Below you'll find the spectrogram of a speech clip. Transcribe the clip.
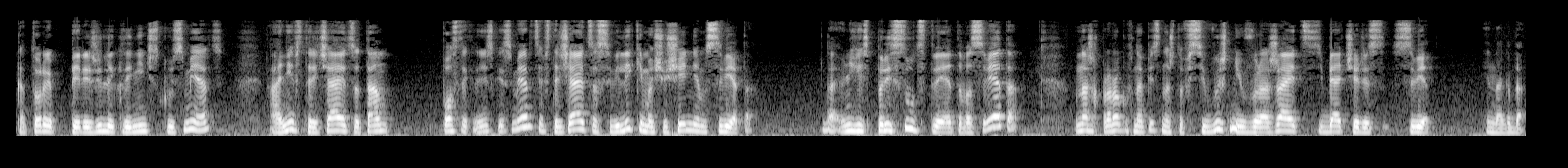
которые пережили клиническую смерть, они встречаются там после клинической смерти, встречаются с великим ощущением света. Да, у них есть присутствие этого света. У наших пророков написано, что Всевышний выражает себя через свет иногда.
